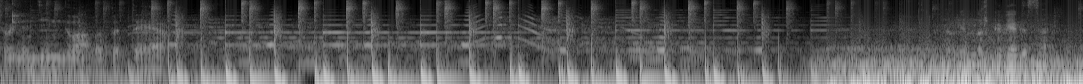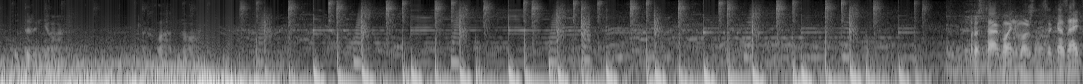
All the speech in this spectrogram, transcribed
Сегодня день 2 ВПТ. Там немножко Вегаса утреннего, прохладного. Просто огонь можно заказать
